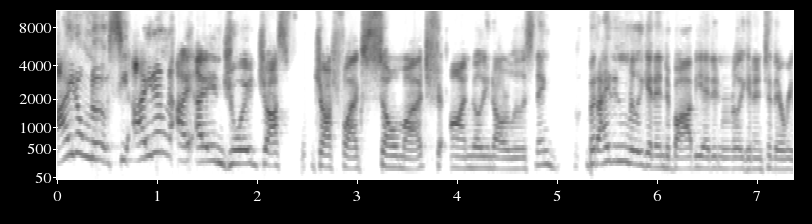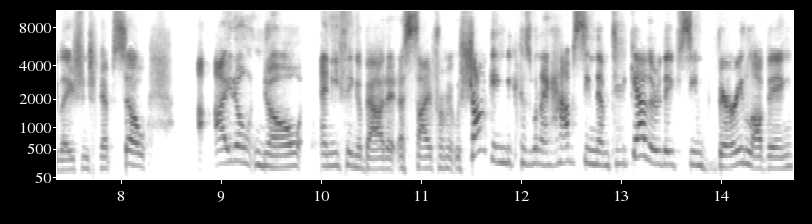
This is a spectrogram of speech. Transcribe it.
I don't know. See, I didn't. I, I enjoyed Josh Josh Flagg so much on Million Dollar Listing, but I didn't really get into Bobby. I didn't really get into their relationship. So I don't know anything about it aside from it was shocking because when I have seen them together, they've seemed very loving.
